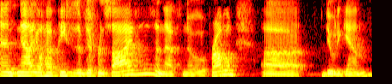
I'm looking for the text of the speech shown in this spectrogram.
And now you'll have pieces of different sizes, and that's no problem. Uh, do it again.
